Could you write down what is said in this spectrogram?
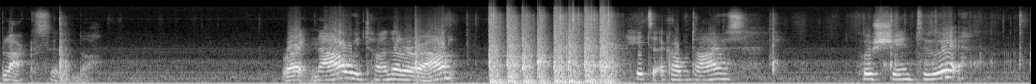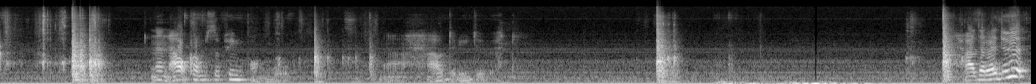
black cylinder. Right now, we turn it around, hit it a couple times, push into it, and then out comes the ping pong ball. Now, how did he do it? How did I do it?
